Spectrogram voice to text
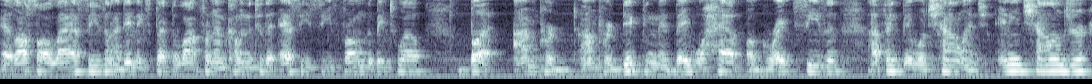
As I saw last season, I didn't expect a lot from them coming into the SEC from the Big 12, but I'm I'm predicting that they will have a great season. I think they will challenge any challenger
